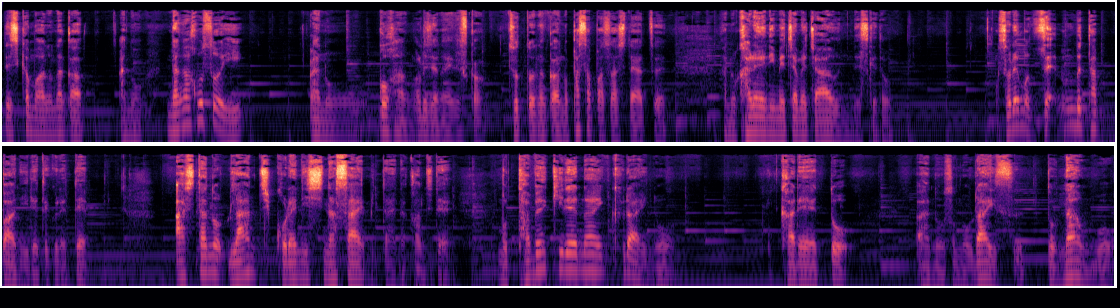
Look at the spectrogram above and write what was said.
でしかもあのなんかあの長細いあのご飯あるじゃないですか。ちょっとなんかあのパサパサしたやつ。あのカレーにめちゃめちゃ合うんですけど。それも全部タッパーに入れてくれて。明日のランチこれにしなさいみたいな感じで。もう食べきれないくらいのカレーとあのそのライスとナンを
